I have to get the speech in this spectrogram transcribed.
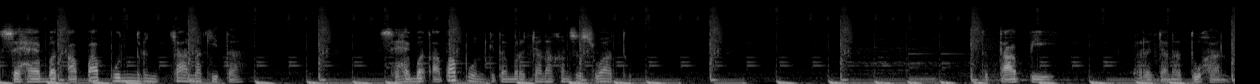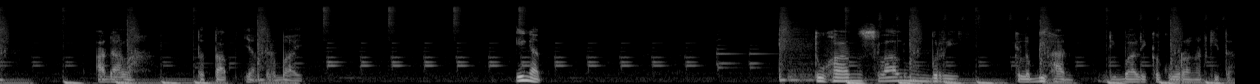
Sehebat apa pun rencana kita, sehebat apa pun kita merencanakan sesuatu, tetapi rencana Tuhan adalah tetap yang terbaik. Ingat, Tuhan selalu memberi kelebihan di balik kekurangan kita.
